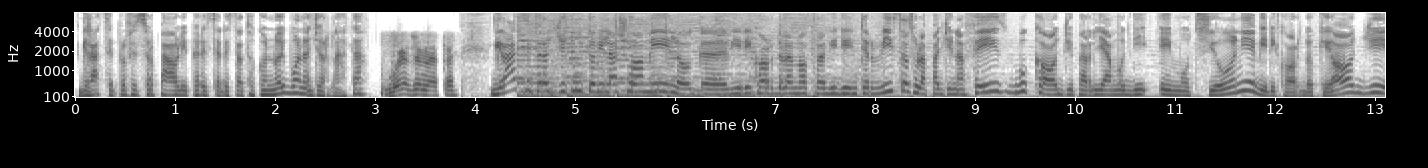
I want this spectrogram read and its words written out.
Grazie professor Paoli per essere stato con noi, buona giornata. Buona giornata. Grazie per oggi è tutto, vi lascio a Melog, vi ricordo la nostra video intervista sulla pagina Facebook, oggi parliamo di emozioni e vi ricordo che oggi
